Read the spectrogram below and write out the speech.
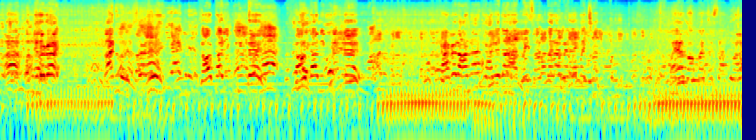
हा, गावठाणी कुंड गावठाणी कागद आणा कागद आणा. मी सातबारा माझ्या बापाची. सातबारा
